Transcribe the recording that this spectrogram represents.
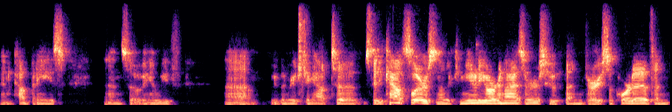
and companies and so you know we've um, we've been reaching out to city councilors and other community organizers who've been very supportive and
